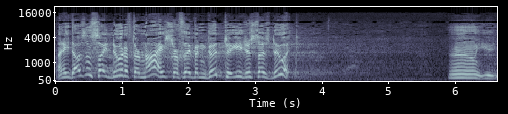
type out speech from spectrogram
And he doesn't say do it if they're nice or if they've been good to you. He just says do it. Oh, you,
